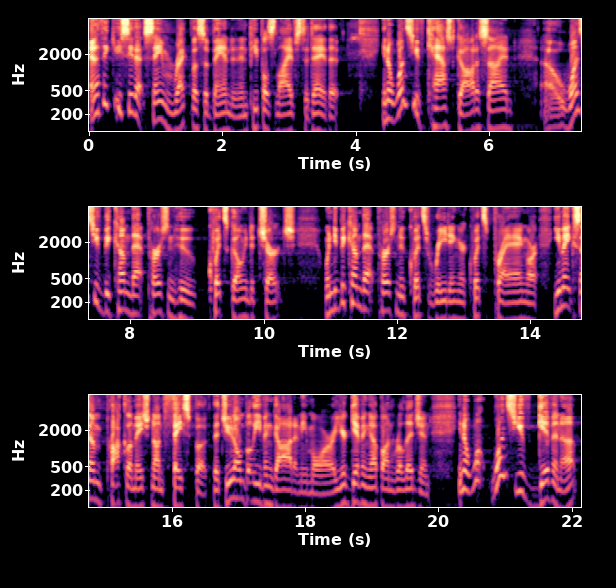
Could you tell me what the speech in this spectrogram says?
And I think you see that same reckless abandon in people's lives today that you know, once you've cast God aside, uh, once you've become that person who quits going to church, when you become that person who quits reading or quits praying, or you make some proclamation on Facebook that you don't believe in God anymore, or you're giving up on religion, you know, once you've given up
